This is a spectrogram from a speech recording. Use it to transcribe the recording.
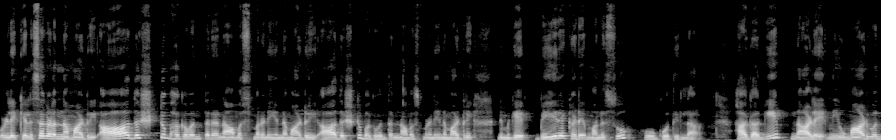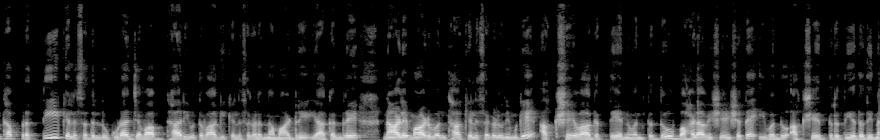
ಒಳ್ಳೆ ಕೆಲಸಗಳನ್ನು ಮಾಡಿರಿ. ಆದಷ್ಟು ಭಗವಂತನ ನಾಮಸ್ಮರಣೆಯನ್ನು ಮಾಡಿರಿ. ಆದಷ್ಟು ಭಗವಂತನ ನಾಮಸ್ಮರಣೆಯನ್ನು ಮಾಡಿರಿ. ನಿಮಗೆ ಬೇರೆ ಕಡೆ ಮನಸ್ಸು ಹೋಗೋದಿಲ್ಲ. ಹಾಗಾಗಿ ನಾಳೆ ನೀವು ಮಾಡುವಂಥ ಪ್ರತಿ ಕೆಲಸದಲ್ಲೂ ಕೂಡ ಜವಾಬ್ದಾರಿಯುತವಾಗಿ ಕೆಲಸಗಳನ್ನು ಮಾಡಿರಿ. ಯಾಕಂದರೆ ನಾಳೆ ಮಾಡುವಂಥ ಕೆಲಸಗಳು ನಿಮಗೆ ಅಕ್ಷಯವಾಗುತ್ತೆ ಅನ್ನುವಂಥದ್ದು ಬಹಳ ವಿಶೇಷತೆ ಈ ಒಂದು ಅಕ್ಷಯ ತೃತೀಯದ ದಿನ.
